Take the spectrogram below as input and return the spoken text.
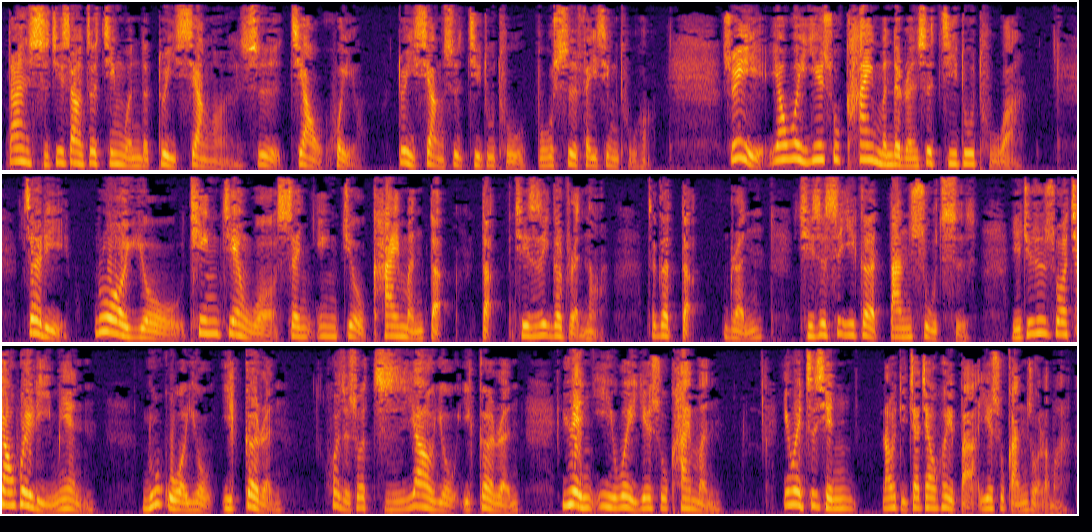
但实际上这经文的对象啊是教会，对象是基督徒，不是非信徒哈。所以要为耶稣开门的人是基督徒啊。这里若有听见我声音就开门的的，其实是一个人哦。这个的人其实是一个单数词，也就是说，教会里面如果有一个人，或者说只要有一个人愿意为耶稣开门，因为之前老底嘉教会把耶稣赶走了嘛。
